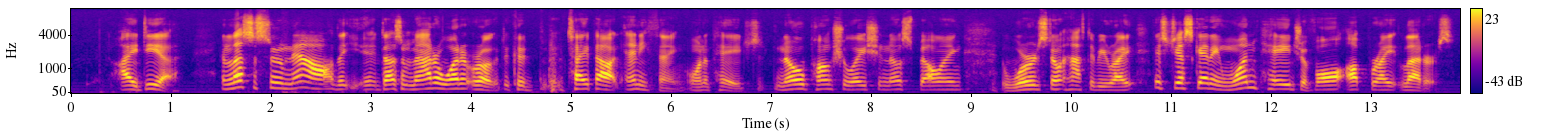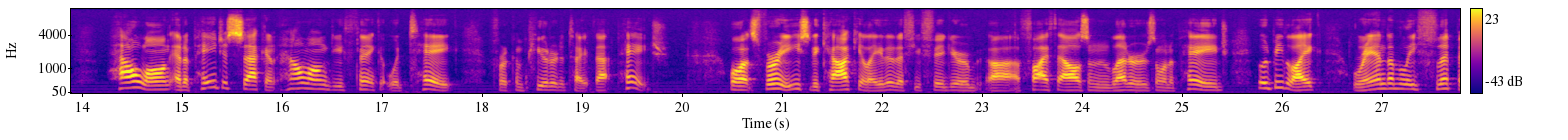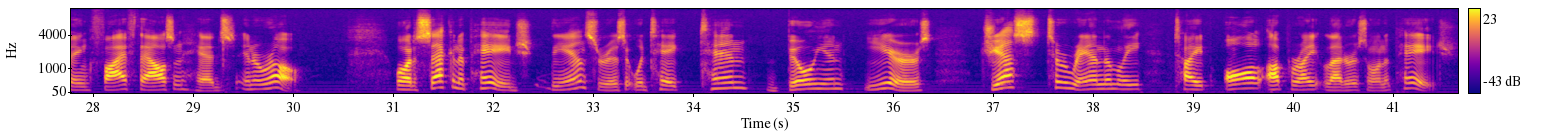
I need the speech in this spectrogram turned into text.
idea and let's assume now that it doesn't matter what it wrote. It could type out anything on a page. No punctuation, no spelling, words don't have to be right. It's just getting one page of all upright letters. How long, at a page a second, how long do you think it would take for a computer to type that page? Well, it's very easy to calculate it. If you figure uh, 5,000 letters on a page, it would be like randomly flipping 5,000 heads in a row. Well, at a second a page, the answer is it would take 10 billion years just to randomly type all upright letters on a page.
